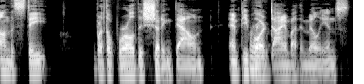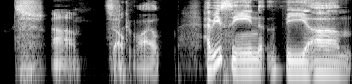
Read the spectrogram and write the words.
on the state where the world is shutting down and people Right. are dying by the millions. Um, so fucking wild. Have you seen the um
